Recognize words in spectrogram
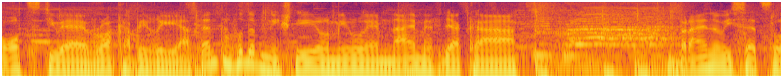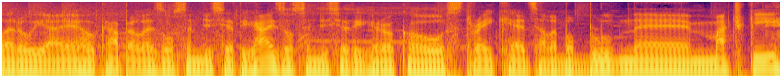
poctivé rockabilly a tento hudobný štýl milujem najmä vďaka Brianovi Setzlerovi a jeho kapele z 80 aj z 80 rokov Stray Cats alebo Bludné mačky.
